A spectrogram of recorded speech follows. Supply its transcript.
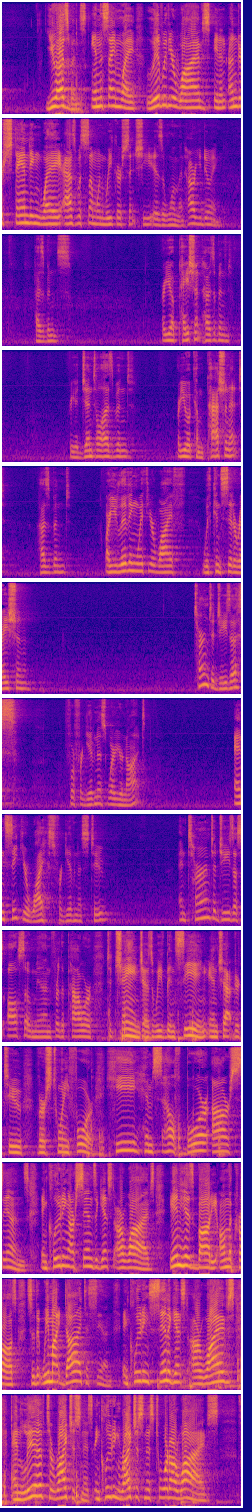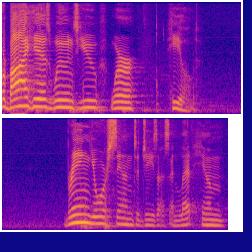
you husbands, in the same way, live with your wives in an understanding way as with someone weaker since she is a woman. How are you doing? Husbands, are you a patient husband? Are you a gentle husband? Are you a compassionate husband? Are you living with your wife with consideration? Turn to Jesus for forgiveness where you're not, and seek your wife's forgiveness too. And turn to Jesus also, men, for the power to change, as we've been seeing in chapter 2, verse 24. He himself bore our sins, including our sins against our wives, in his body on the cross, so that we might die to sin, including sin against our wives, and live to righteousness, including righteousness toward our wives. For by his wounds you were healed. Bring your sin to Jesus and let Him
